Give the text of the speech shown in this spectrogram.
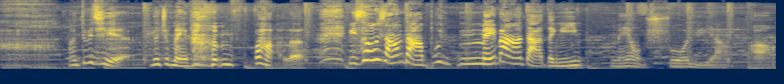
啊，对不起，那就没办法了。你超想打不没办法打，等于没有说一样啊。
